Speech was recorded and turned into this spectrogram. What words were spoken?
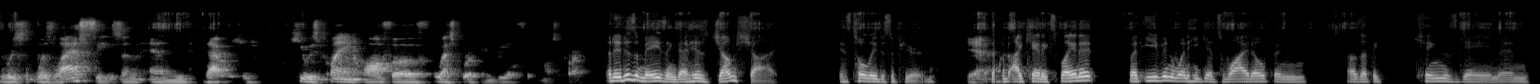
was was last season, and that was he was playing off of Westbrook and Beal for the most part. But it is amazing that his jump shot has totally disappeared. Yeah, I can't explain it, but even when he gets wide open, I was at the Kings game and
